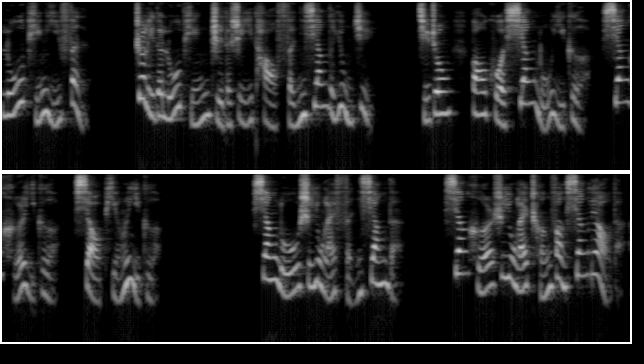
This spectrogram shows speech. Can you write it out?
炉瓶一份，这里的炉瓶指的是一套焚香的用具，其中包括香炉一个、香盒一个、小瓶一个。香炉是用来焚香的，香盒是用来盛放香料的，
